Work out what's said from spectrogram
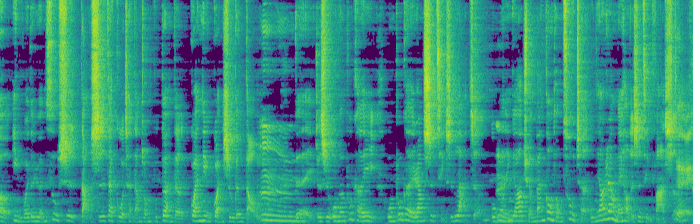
呃，隐微的元素是导师在过程当中不断的观念灌输跟导引。嗯，对，就是我们不可以，我们不可以让事情是落着，我们应该要全班共同促成，我们要让美好的事情发生。对，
